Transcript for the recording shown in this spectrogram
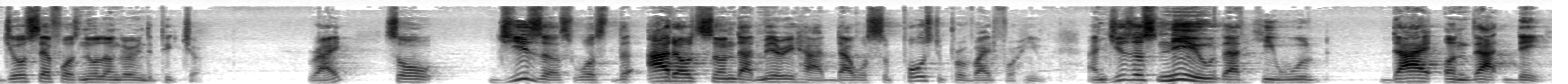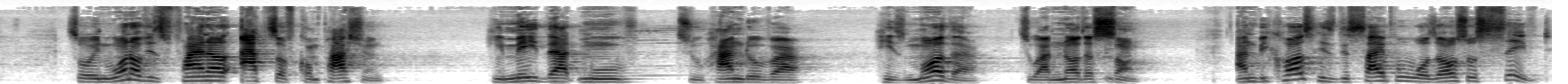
Joseph was no longer in the picture, right? So Jesus was the adult son that Mary had that was supposed to provide for him. And Jesus knew that he would die on that day. So, in one of his final acts of compassion, he made that move to hand over his mother to another son. And because his disciple was also saved,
